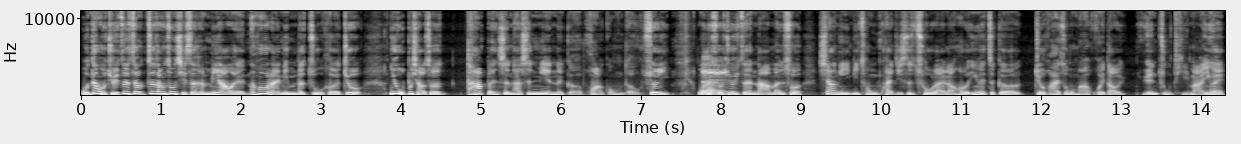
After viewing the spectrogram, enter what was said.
我但我觉得这这这当中其实很妙哎、那后来你们的组合就因为我不晓得说他本身他是念那个化工的，所以我那时候就一直很纳闷说，像你你从会计师出来，然后因为这个就还是我们回到原主题嘛，因为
